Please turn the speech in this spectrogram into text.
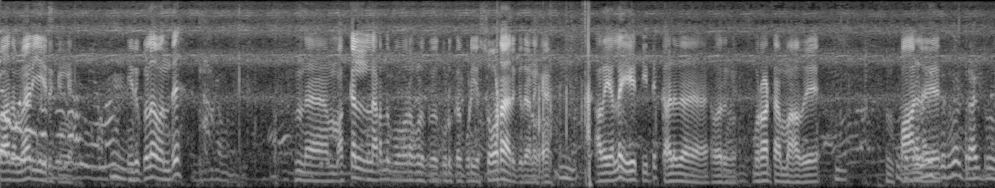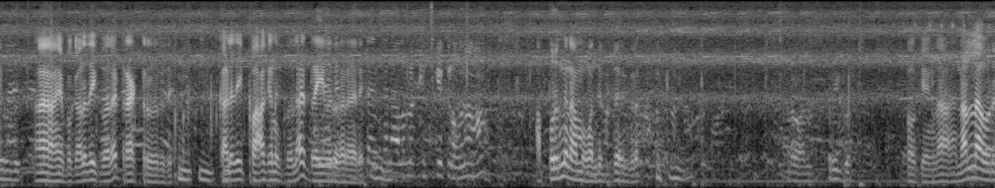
பாதை மாதிரி இருக்குங்க. இதுக்குள்ள வந்து இந்த மக்கள் நடந்து போகிறவங்களுக்கு கொடுக்கக்கூடிய சோடா இருக்குதானுங்க. அதையெல்லாம் ஏற்றிட்டு கழுத வருங்க. முராட்டா மாவு பால். டிராக்டர் வருது இப்போ கழுதைக்கு பதிலாக டிராக்டர் வருது. கழுதை பாகனுக்கு பதிலாக டிரைவர் வராரு. அப்போ இருந்து நாம் வந்துட்டு தான் இருக்கிறோம். ஓகேங்களா? நல்ல ஒரு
